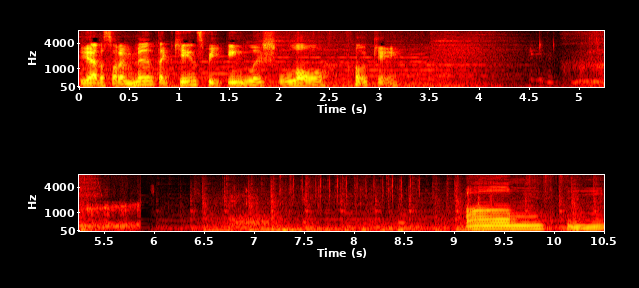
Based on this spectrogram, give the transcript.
Yeah, that's what I meant. I can't speak English. Lol. Okay. Um, hmm.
